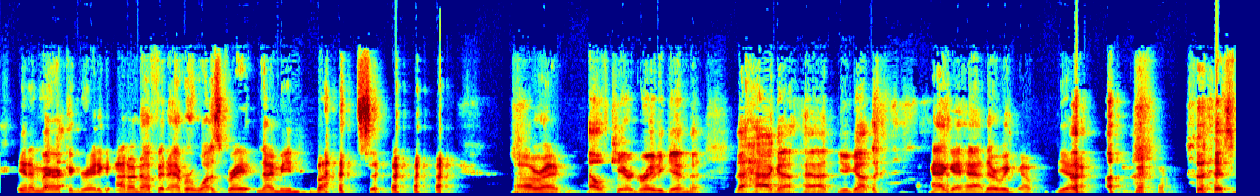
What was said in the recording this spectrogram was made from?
in America great again. I don't know if it ever was great. I mean, but all right, healthcare great again. The the Haga hat you got. Haga hat. There we go. Yeah, that's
